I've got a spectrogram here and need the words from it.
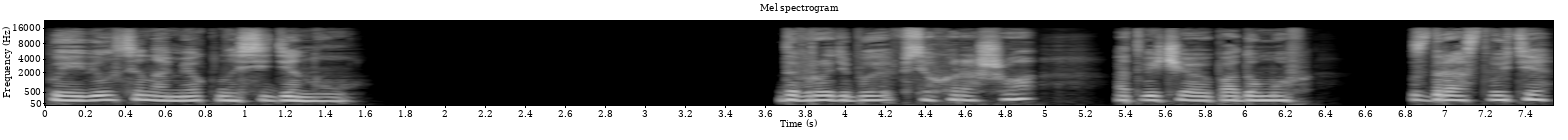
появился намек на седину. «Да вроде бы все хорошо», — отвечаю, подумав. «Здравствуйте».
